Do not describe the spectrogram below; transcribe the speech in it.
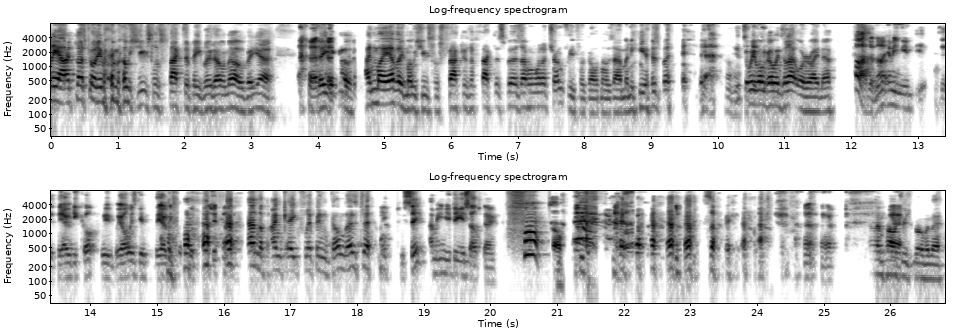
yeah, that's probably my most useless fact to people who don't know. But yeah, there you go. And my other most useless fact is the fact that Spurs haven't won a trophy for God knows how many years. But yeah. so we won't go into that one right now. Oh, I don't know. I mean, you, you- the, the Audi Cup. We, we always give the Audi Cup. a push, don't we? and the pancake flipping contest. You see, I mean, you do yourself down. Sorry, I'm Partridge moment there.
